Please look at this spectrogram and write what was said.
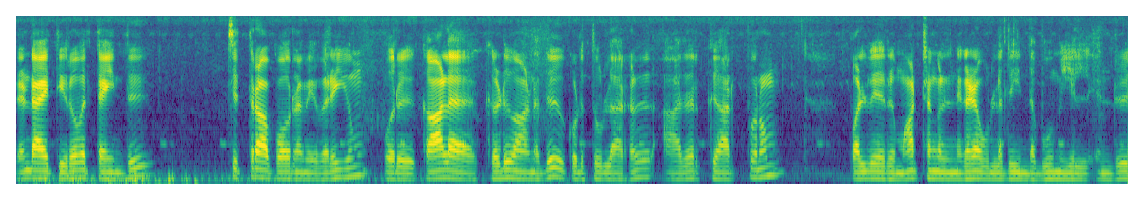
ரெண்டாயிரத்தி இருபத்தைந்து சித்ரா பௌர்ணமி வரையும் ஒரு கால கெடுவானது கொடுத்துள்ளார்கள். அதற்கு அற்புறம் பல்வேறு மாற்றங்கள் நிகழ உள்ளது இந்த பூமியில் என்று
